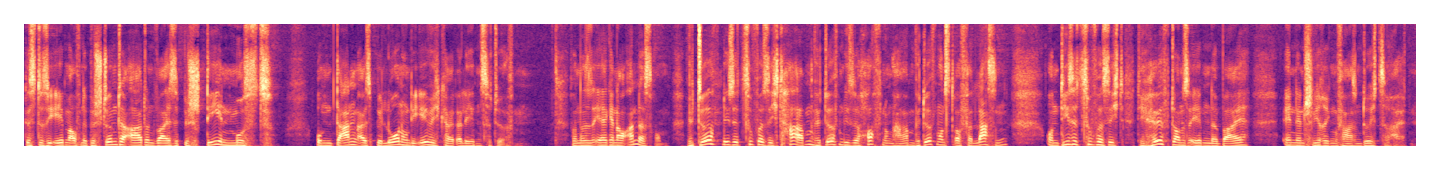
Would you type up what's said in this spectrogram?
dass du sie eben auf eine bestimmte Art und Weise bestehen musst, um dann als Belohnung die Ewigkeit erleben zu dürfen sondern es ist eher genau andersrum. Wir dürfen diese Zuversicht haben, wir dürfen diese Hoffnung haben, wir dürfen uns darauf verlassen und diese Zuversicht, die hilft uns eben dabei, in den schwierigen Phasen durchzuhalten.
